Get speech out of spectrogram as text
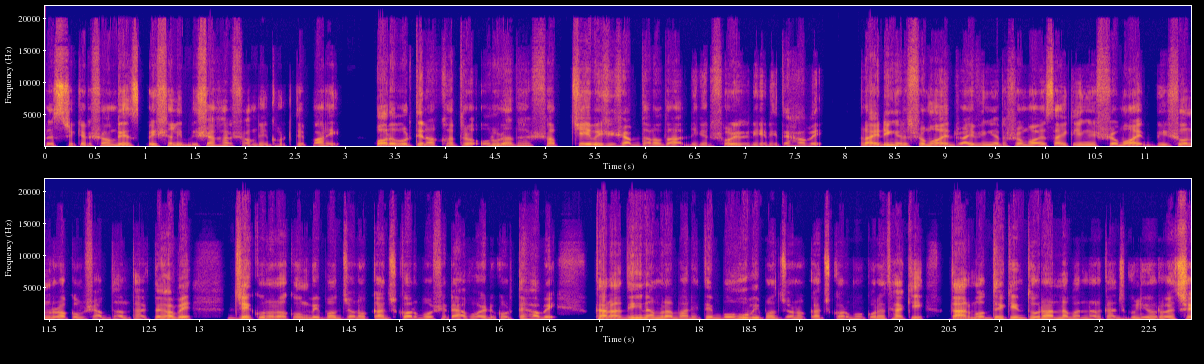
বৃশ্চিকের সঙ্গে স্পেশালি বিশাখার সঙ্গে ঘটতে পারে। পরবর্তী নক্ষত্র অনুরাধা সবচেয়ে বেশি সাবধানতা নিজের শরীরে নিয়ে নিতে হবে। রাইডিং এর সময় ড্রাইভিং এর সময় সাইক্লিং এর সময় ভীষণ রকম সাবধান থাকতে হবে। যে কোনো রকম বিপজ্জনক কাজকর্ম সেটা অ্যাভয়েড করতে হবে। সারা দিন আমরা বাড়িতে বহু বিপজ্জনক কাজকর্ম করে থাকি, তার মধ্যে কিন্তু রান্নাবান্নার কাজগুলিও রয়েছে।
